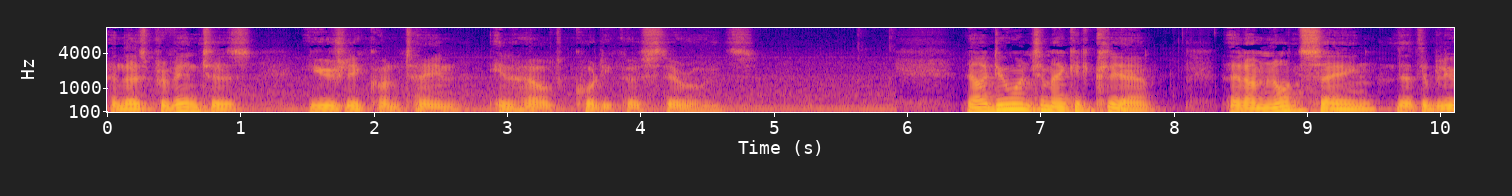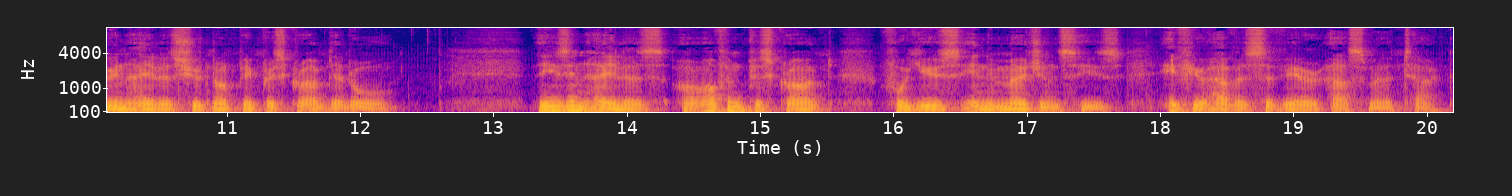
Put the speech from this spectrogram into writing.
and those preventers usually contain inhaled corticosteroids. Now, I do want to make it clear that I'm not saying that the blue inhalers should not be prescribed at all. These inhalers are often prescribed for use in emergencies if you have a severe asthma attack.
